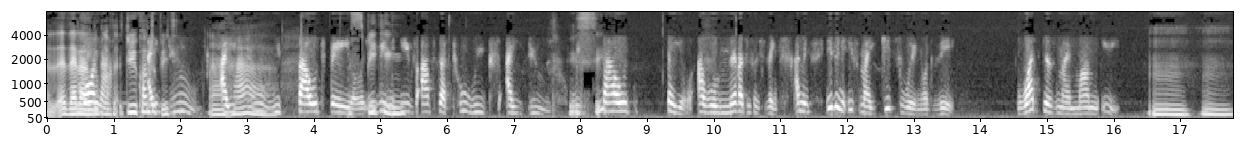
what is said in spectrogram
uh, that are looking after. Do you contribute? I do. Uh-huh. I do without fail. Speaking. Even if after two weeks, I do you without see? fail. I will never do such a thing. I mean, even if my kids were not there, what does my mom eat? Mm, mm.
